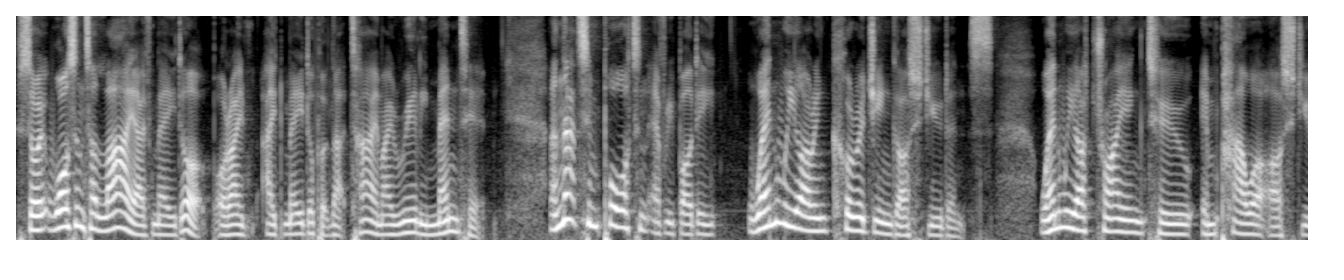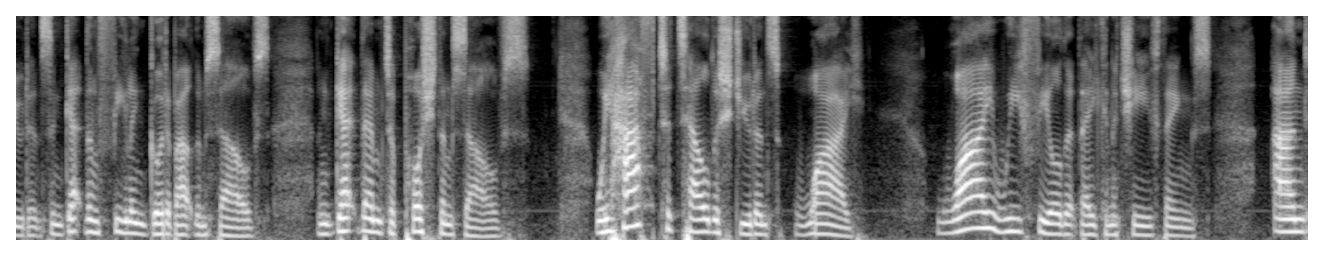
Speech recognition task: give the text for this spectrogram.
So it wasn't a lie I've made up, or I, I'd made up at that time. I really meant it. And that's important, everybody. When we are encouraging our students, when we are trying to empower our students and get them feeling good about themselves and get them to push themselves, we have to tell the students why why we feel that they can achieve things. And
